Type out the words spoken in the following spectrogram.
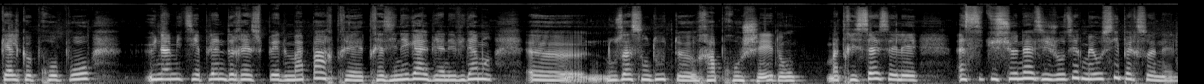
quelques propos. Une amitié pleine de respect de ma part, très très inégale bien évidemment, euh, nous a sans doute rapprochés. Donc ma tristesse, elle est institutionnelle si j'ose dire, mais aussi personnelle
